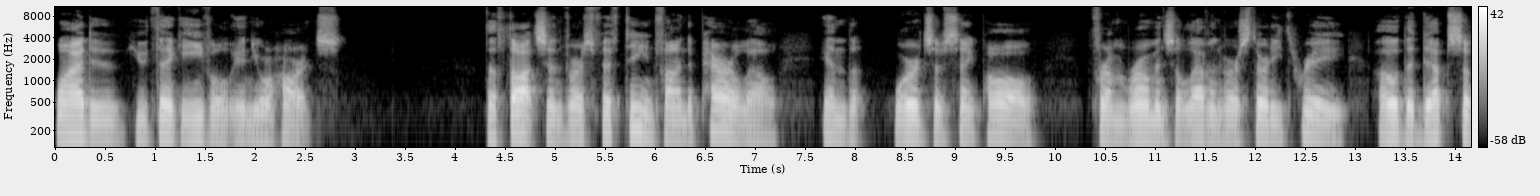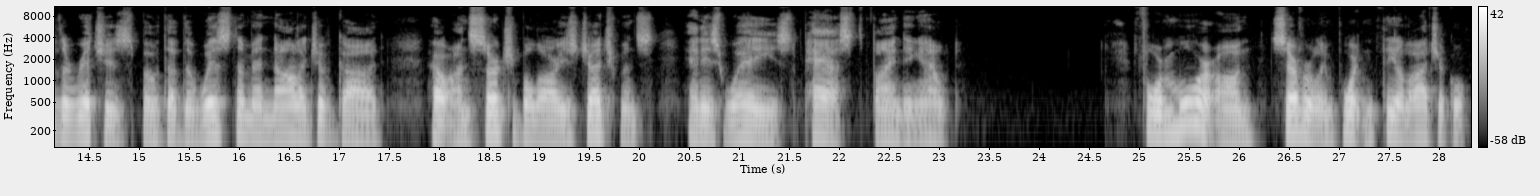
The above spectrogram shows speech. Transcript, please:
Why do you think evil in your hearts? The thoughts in verse 15 find a parallel in the words of St. Paul from Romans 11, verse 33 Oh, the depths of the riches, both of the wisdom and knowledge of God! How unsearchable are his judgments, and his ways past finding out. For more on several important theological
